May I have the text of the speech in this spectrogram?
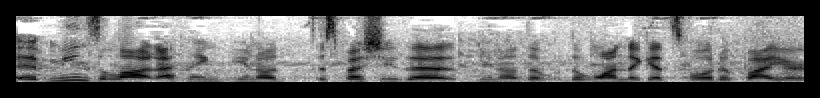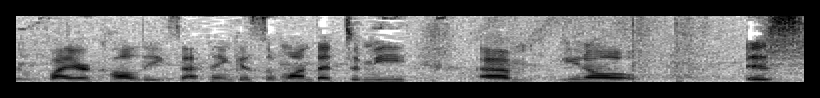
it means a lot. I think you know, especially the you know the, the one that gets voted by your by your colleagues. I think is the one that to me, um, you know, is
